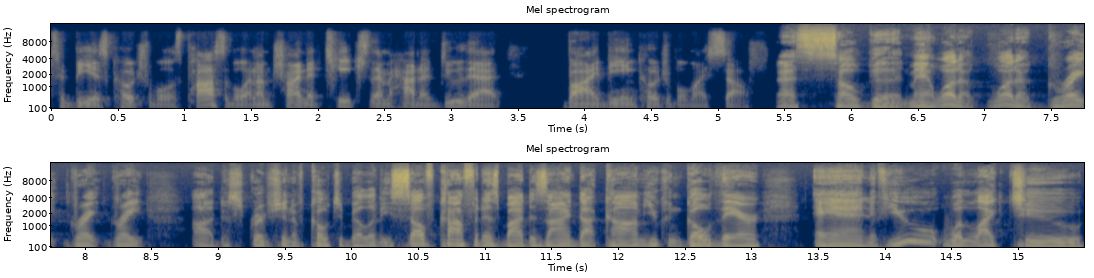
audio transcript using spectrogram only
to be as coachable as possible. And I'm trying to teach them how to do that by being coachable myself. That's so good, man. What a what a great, great, great uh, description of coachability. Self-confidence by design.com. You can go there. And if you would like to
